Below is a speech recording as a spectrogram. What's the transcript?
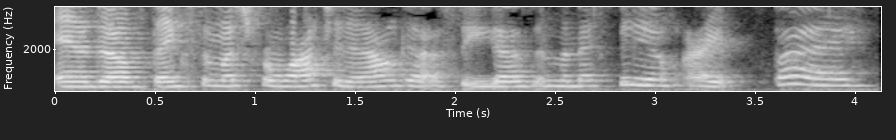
And um, thanks so much for watching, and I'll see you guys in my next video. All right, bye.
